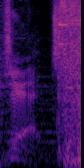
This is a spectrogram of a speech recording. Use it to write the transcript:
slain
